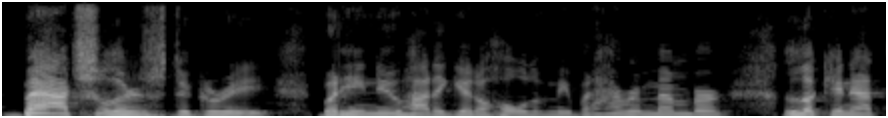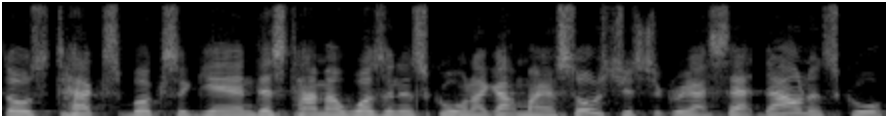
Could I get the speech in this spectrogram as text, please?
bachelor's degree. But He knew how to get a hold of me. But I remember looking at those textbooks again. This time I wasn't in school and I got my associate's degree. I sat down in school,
